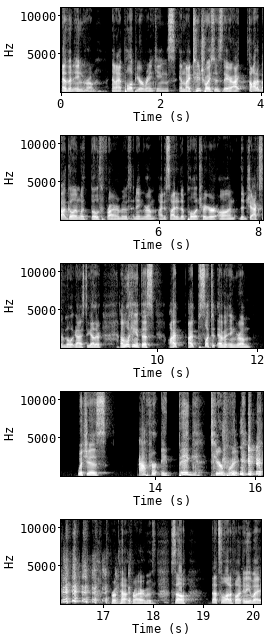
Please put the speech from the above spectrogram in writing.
Evan Engram and I pull up your rankings and my two choices there. I thought about going with both Freiermuth and Engram. I decided to pull a trigger on the Jacksonville guys together. I'm looking at this. I I selected Evan Engram, which is after a big tier break from Pat Freiermuth. So that's a lot of fun. Anyway,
